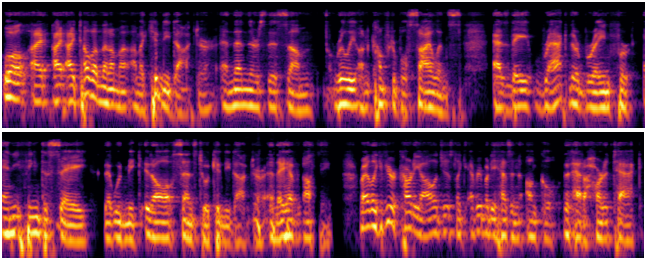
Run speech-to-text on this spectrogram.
Well, I, I, I tell them that I'm a, I'm a kidney doctor, and then there's this um, really uncomfortable silence, as they rack their brain for anything to say that would make it all sense to a kidney doctor and they have nothing. Right? Like if you're a cardiologist like everybody has an uncle that had a heart attack.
